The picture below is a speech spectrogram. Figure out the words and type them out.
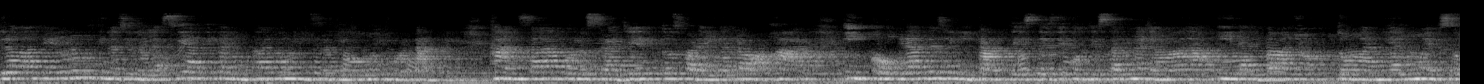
Trabajé en una multinacional asiática en un cargo administrativo muy importante, cansada por los trayectos para ir a trabajar y con grandes desde contestar una llamada, ir al baño, tomar mi almuerzo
